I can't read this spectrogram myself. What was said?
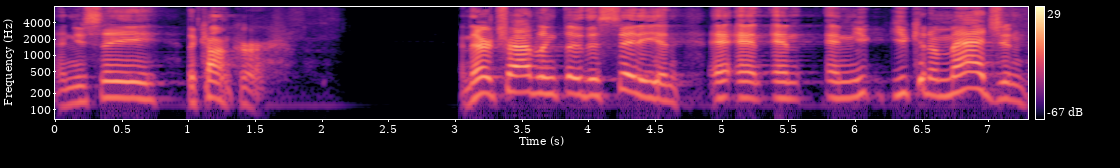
and you see the conqueror. And they're traveling through the city, and, and, and, and you, you can imagine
